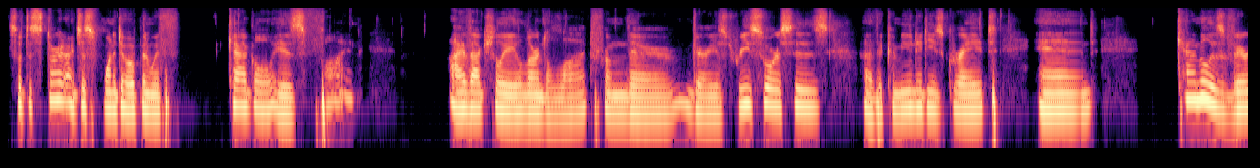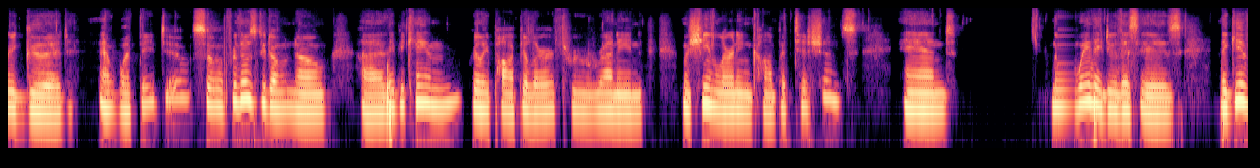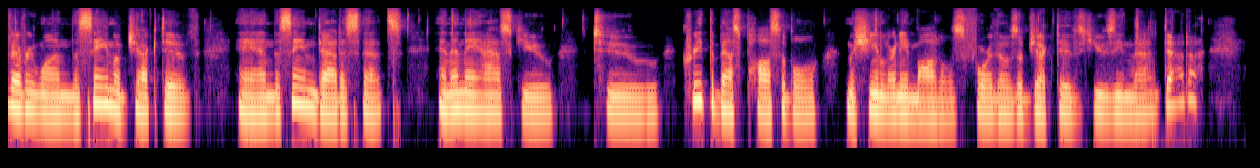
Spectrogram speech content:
So to start, I just wanted to open with Kaggle is fine. I've actually learned a lot from their various resources. Uh, the community is great. And Kaggle is very good at what they do. So for those who don't know, uh, they became really popular through running machine learning competitions. And the way they do this is they give everyone the same objective and the same data sets, and then they ask you to create the best possible machine learning models for those objectives using that data.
